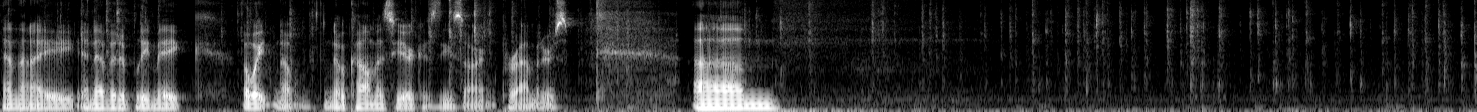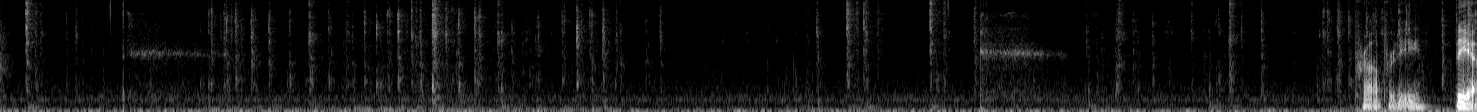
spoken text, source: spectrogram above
and then I inevitably make, oh wait, no, no commas here because these aren't parameters. Um, property. But yeah,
